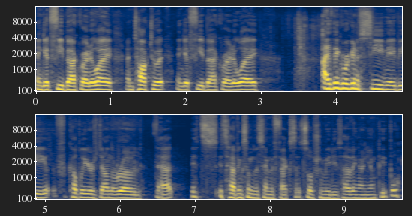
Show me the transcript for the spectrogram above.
and get feedback right away, and talk to it and get feedback right away. I think we're going to see maybe a couple years down the road that it's, it's having some of the same effects that social media is having on young people.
